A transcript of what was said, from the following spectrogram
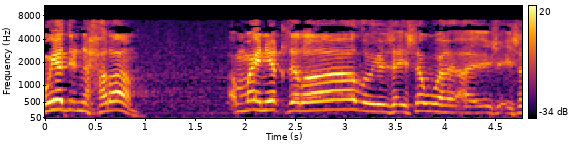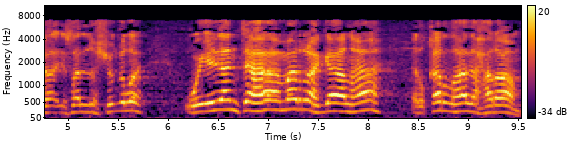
هو يدري أنه حرام. أما إن يقترض ويسوى يصلح شغله وإذا انتهى مرة قال ها القرض هذا حرام.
